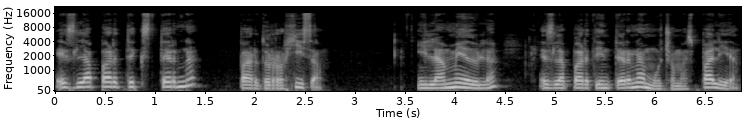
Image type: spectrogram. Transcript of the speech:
es la parte externa pardo rojiza y la médula es la parte interna mucho más pálida.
